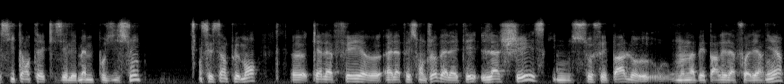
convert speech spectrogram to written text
si tant est qu'ils aient les mêmes positions c'est simplement euh, qu'elle a fait, euh, elle a fait son job, elle a été lâchée, ce qui ne se fait pas. On en avait parlé la fois dernière.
